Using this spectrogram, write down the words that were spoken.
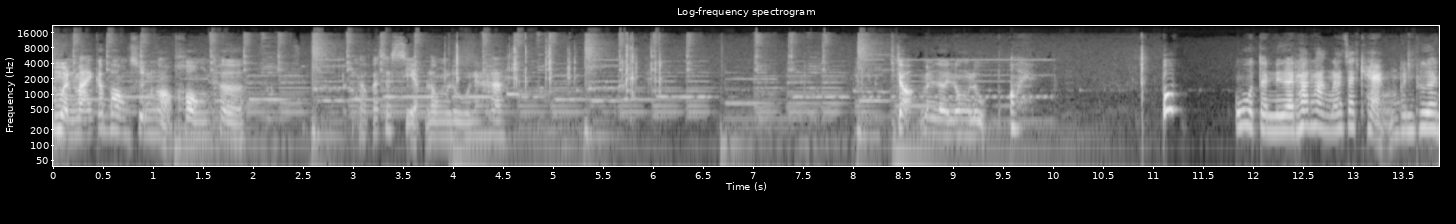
เหมือนไม้กระบองซุนหงอคงเธอ เราก็จะเสียบลงรูนะคะ เจาะมันเลยลงรูโอ้ยปุ๊บ อู้แต่เนื้อท่าทางน่าจะแข็งเพื่อน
